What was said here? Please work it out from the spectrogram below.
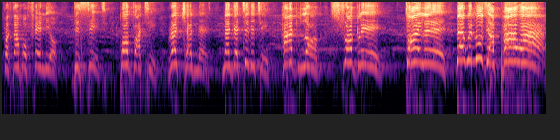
For example, failure, deceit, poverty, wretchedness, negativity, hard luck, struggling, toiling. They will lose their power.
